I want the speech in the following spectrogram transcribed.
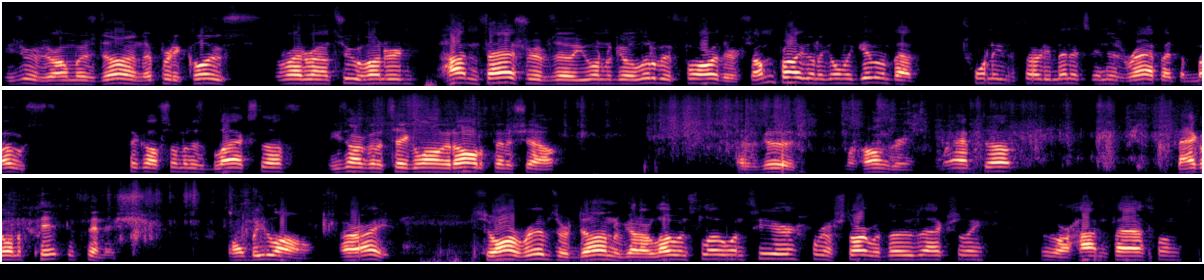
These ribs are almost done. They're pretty close. Right around 200. Hot and fast ribs, though, you want to go a little bit farther. So I'm probably going to only give them about 20 to 30 minutes in this wrap at the most. Pick off some of this black stuff. These aren't going to take long at all to finish out. That's good. We're hungry. Wrapped up. Back on the pit to finish. Won't be long. All right. So our ribs are done. We've got our low and slow ones here. We're going to start with those actually. Move our hot and fast ones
